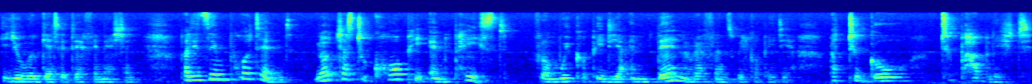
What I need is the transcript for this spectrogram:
You will get a definition. But it's important not just to copy and paste from Wikipedia and then reference Wikipedia, but to go to published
